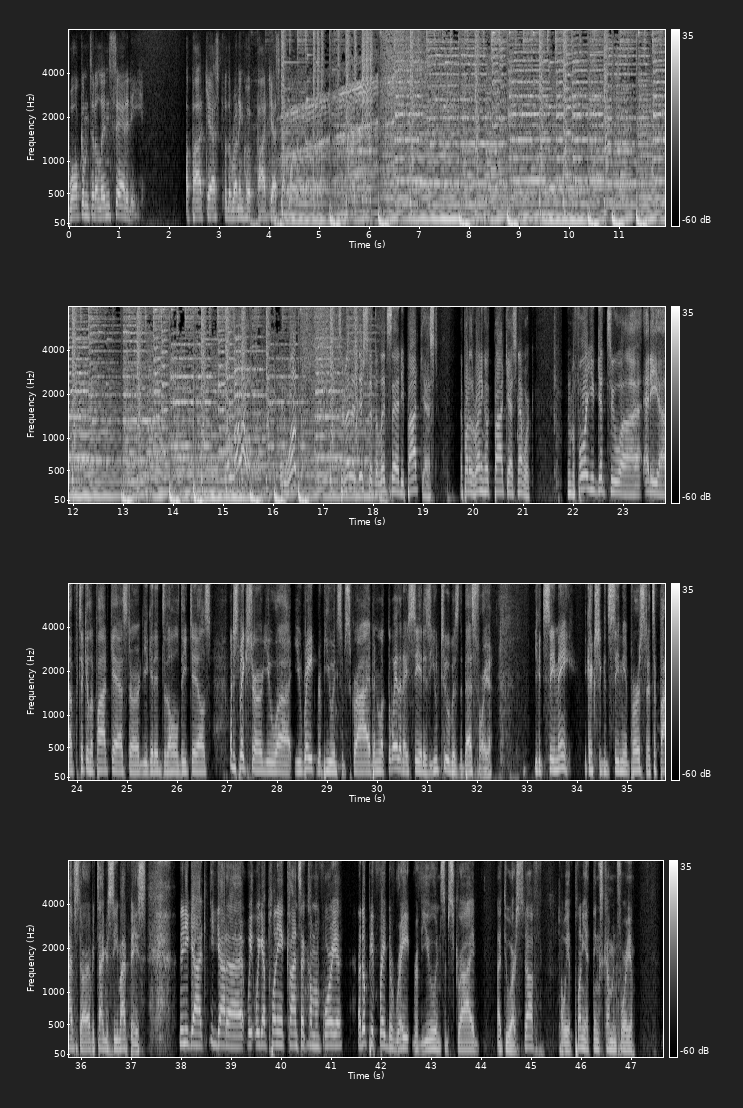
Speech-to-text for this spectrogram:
Welcome to the Lynn Sanity, a podcast for the Running Hook Podcast Network. Hello and welcome to another edition of the Lynn Sanity Podcast, a part of the Running Hook Podcast Network. And before you get to uh, any uh, particular podcast or you get into the whole details, I'll just make sure you uh, you rate, review, and subscribe. And look, the way that I see it is YouTube is the best for you. You can see me. You actually can see me in person. It's a five star every time you see my face. Then you got you got uh we, we got plenty of content coming for you. Uh, don't be afraid to rate, review, and subscribe uh, to our stuff. Uh, we have plenty of things coming for you.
